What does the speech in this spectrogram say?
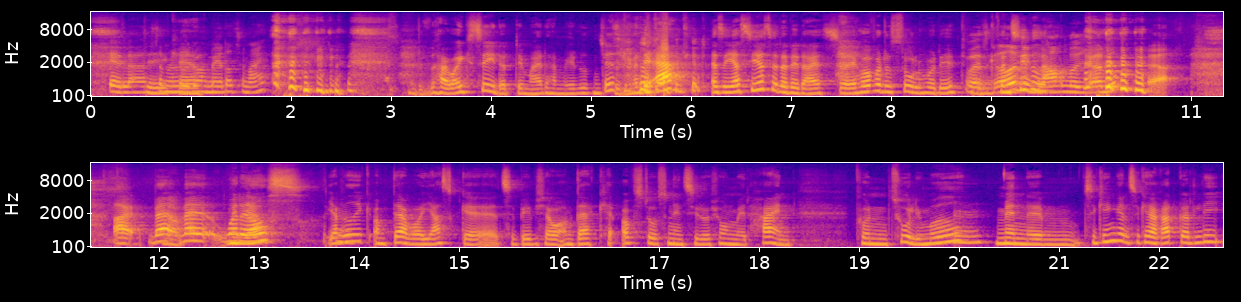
Eller Det som jeg ved, du jeg. har malet til mig. Du har jo ikke set, at det er mig, der har malet den, Det. Men det er, altså jeg siger til dig, det er dig, så jeg håber, du stoler på det. Du har Men skrevet dit princippet- navn mod hjørnet. ja. Nej, hvad, Nå. hvad, what Men else? Jeg ved ikke, om der, hvor jeg skal til baby shower, om der kan opstå sådan en situation med et hegn på en naturlig måde. Mm. Men øhm, til gengæld, så kan jeg ret godt lide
